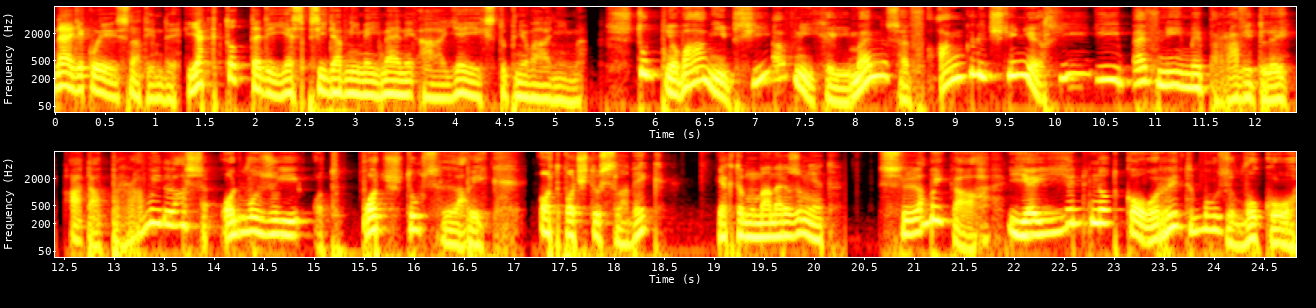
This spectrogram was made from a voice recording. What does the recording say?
Ne, děkuji, snad jindy. Jak to tedy je s přídavnými jmény a jejich stupňováním? Stupňování přídavných jmen se v angličtině řídí pevnými pravidly a ta pravidla se odvozují od počtu slabik. Od počtu slabik? Jak tomu máme rozumět? Slabika je jednotkou rytmu zvuku.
